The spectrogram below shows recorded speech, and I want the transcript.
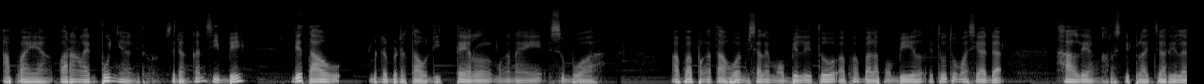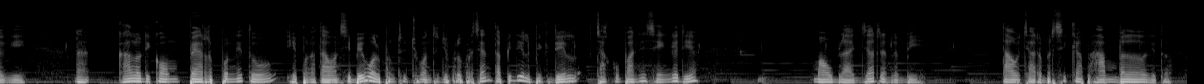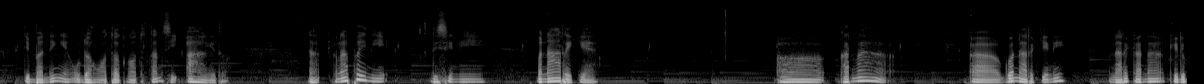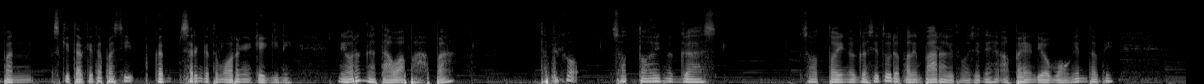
apa yang orang lain punya gitu. Sedangkan si B dia tahu bener-bener tahu detail mengenai sebuah apa pengetahuan misalnya mobil itu apa balap mobil itu tuh masih ada hal yang harus dipelajari lagi nah kalau di compare pun itu ya pengetahuan si B walaupun cuma 70% tapi dia lebih gede cakupannya sehingga dia mau belajar dan lebih tahu cara bersikap humble gitu dibanding yang udah ngotot-ngototan si A gitu. Nah, kenapa ini di sini menarik ya? Uh, karena uh, eh, gue narik ini menarik karena kehidupan sekitar kita pasti ke, sering ketemu orang yang kayak gini. Ini orang nggak tahu apa-apa, tapi kok sotoy ngegas, sotoy ngegas itu udah paling parah gitu maksudnya. Apa yang diomongin tapi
